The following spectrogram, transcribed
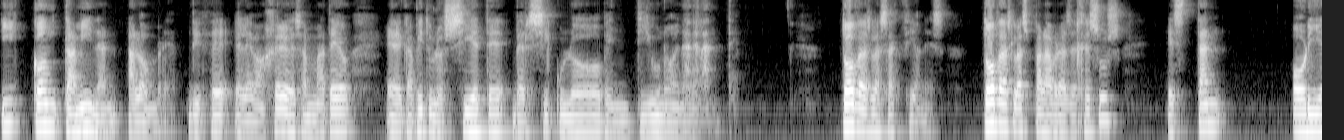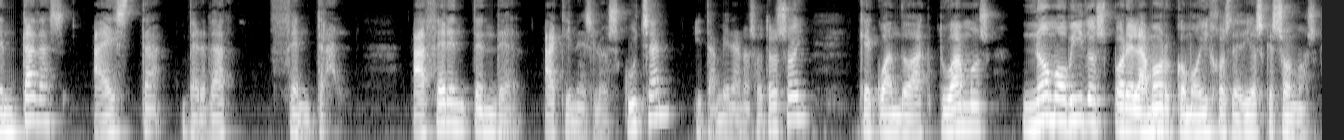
y contaminan al hombre, dice el Evangelio de San Mateo en el capítulo 7, versículo 21 en adelante. Todas las acciones, todas las palabras de Jesús están orientadas a esta verdad central. Hacer entender a quienes lo escuchan, y también a nosotros hoy, que cuando actuamos no movidos por el amor como hijos de Dios que somos,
